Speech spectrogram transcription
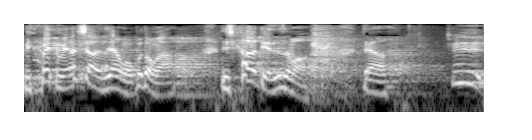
你为什么要笑成这样？我不懂啊！你笑的点是什么？对啊，就是，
